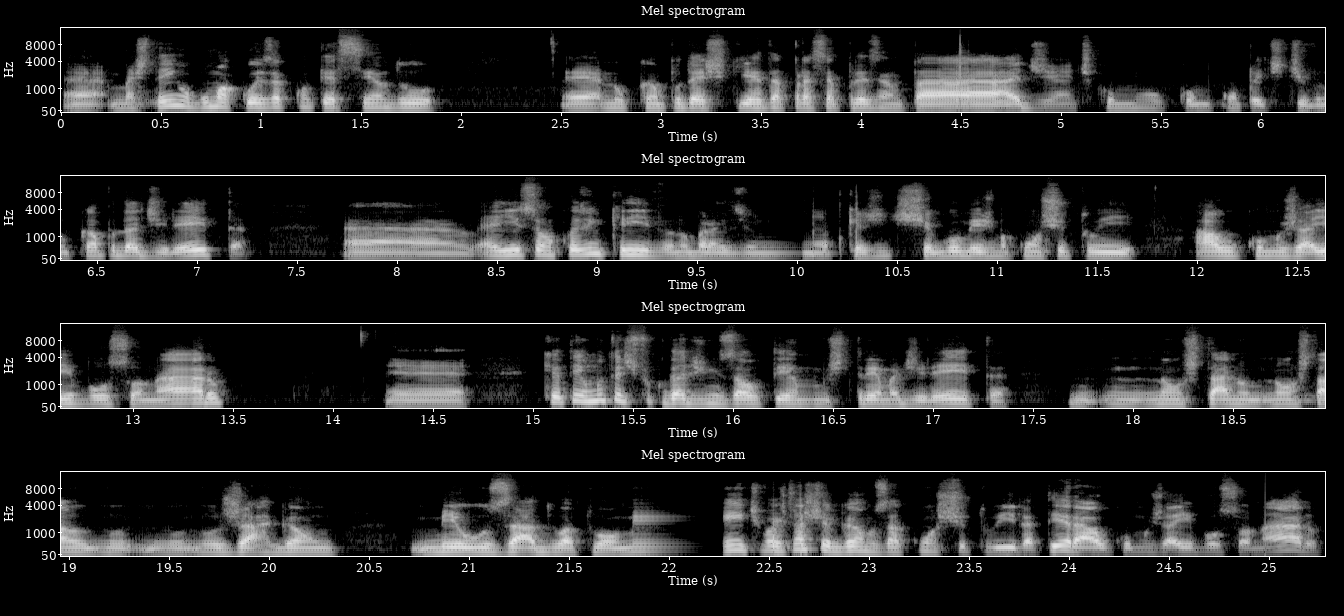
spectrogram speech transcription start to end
é, mas tem alguma coisa acontecendo no campo da esquerda para se apresentar adiante como, como competitivo. No campo da direita, é isso, é uma coisa incrível no Brasil, né? porque a gente chegou mesmo a constituir algo como Jair Bolsonaro, é, que eu tenho muita dificuldade em usar o termo extrema-direita, não está, no, não está no, no, no, jargão meu usado atualmente, mas nós chegamos a constituir, a ter algo como Jair Bolsonaro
